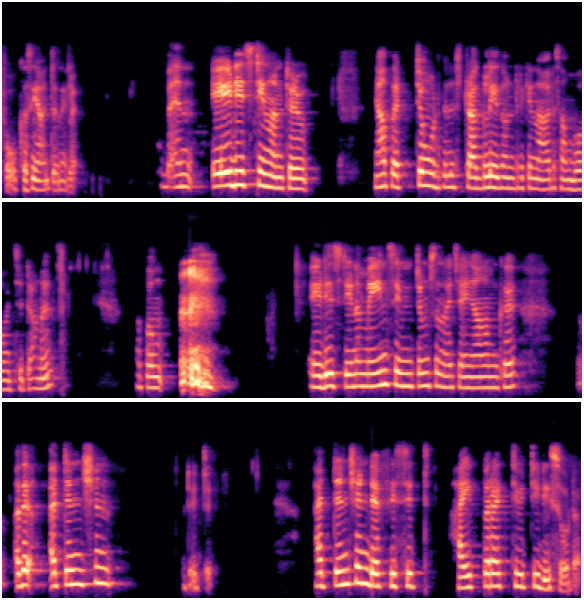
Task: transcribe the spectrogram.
ഫോക്കസ് ചെയ്യാൻ പറ്റുന്നില്ല. എ ഡി എച്ച് ടി എന്ന് പറഞ്ഞിട്ടൊരു ഞാൻ ഇപ്പോൾ ഏറ്റവും കൂടുതൽ സ്ട്രഗിൾ ചെയ്തുകൊണ്ടിരിക്കുന്ന ആ ഒരു സംഭവം വെച്ചിട്ടാണ്. അപ്പം എ ഡി എച്ച് ഡിയുടെ മെയിൻ സിംറ്റംസ് എന്ന് വെച്ച് കഴിഞ്ഞാൽ നമുക്ക് അത് attention attention deficit hyperactivity disorder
